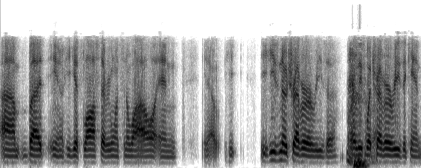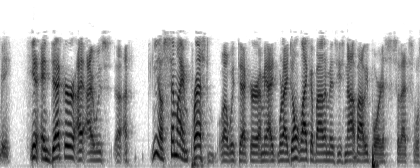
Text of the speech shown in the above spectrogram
um, but you know he gets lost every once in a while, and you know he he- he's no Trevor Ariza, or at least what Trevor Ariza can be. Yeah, and Dekker, I, I was, uh, you know, semi impressed uh, with Dekker. I mean, I, what I don't like about him is he's not Bobby Portis, so that's we'll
